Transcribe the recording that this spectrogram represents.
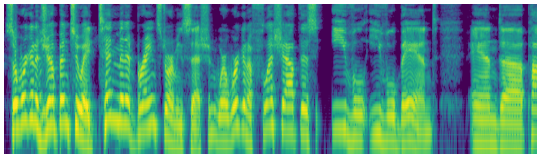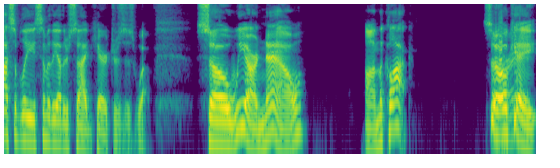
So we're going to jump into a 10 minute brainstorming session where we're going to flesh out this evil, evil band and uh, possibly some of the other side characters as well. So we are now on the clock. So, All right. okay.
